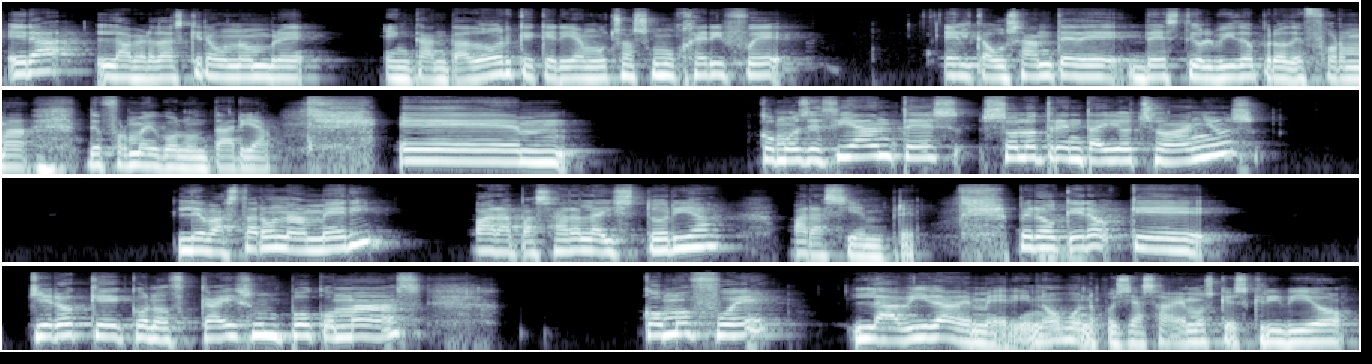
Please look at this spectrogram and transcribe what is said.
Era, la verdad es que era un hombre encantador, que quería mucho a su mujer y fue el causante de, este olvido, pero de forma, de forma involuntaria. Em, como os decía antes, solo 38 años le bastaron a Mary para pasar a la historia para siempre. Pero quiero que, quiero que conozcáis un poco más cómo fue la vida de Mary. ¿no? Bueno, pues ya sabemos que escribió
